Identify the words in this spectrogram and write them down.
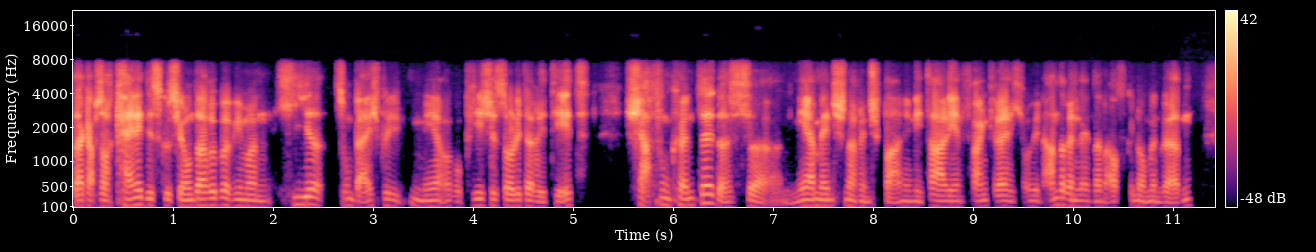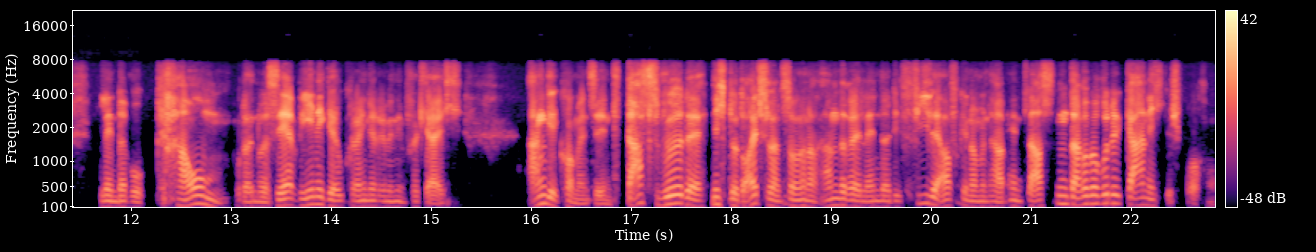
Da gab es auch keine Diskussion darüber, wie man hier zum Beispiel mehr europäische Solidarität schaffen könnte, dass äh, mehr Menschen auch in Spanien, Italien, Frankreich und in anderen Ländern aufgenommen werden. Länder, wo kaum oder nur sehr wenige Ukrainerinnen im Vergleich angekommen sind. Das würde nicht nur Deutschland, sondern auch andere Länder, die viele aufgenommen haben, entlasten. Darüber wurde gar nicht gesprochen.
